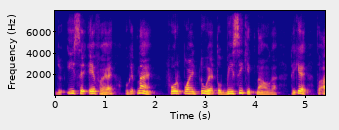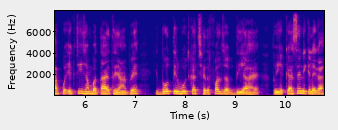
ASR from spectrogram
जो ई e से एफ़ है, वो कितना है? फोर पॉइंट टू है तो बी सी कितना होगा? ठीक है? तो आपको एक चीज़ हम बताए थे यहाँ पे कि दो त्रिभुज का क्षेत्रफल जब दिया है तो ये कैसे निकलेगा?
